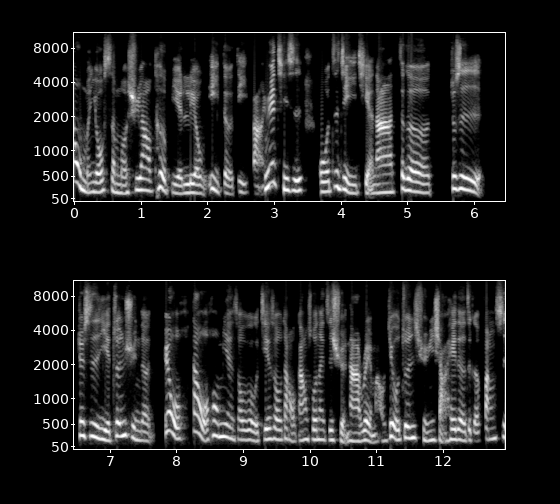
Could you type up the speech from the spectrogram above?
那我们有什么需要特别留意的地方？因为其实我自己以前啊，这个。就是就是也遵循的，因为我到我后面的时候，我有接收到我刚刚说那只雪纳瑞嘛，我就有遵循小黑的这个方式，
